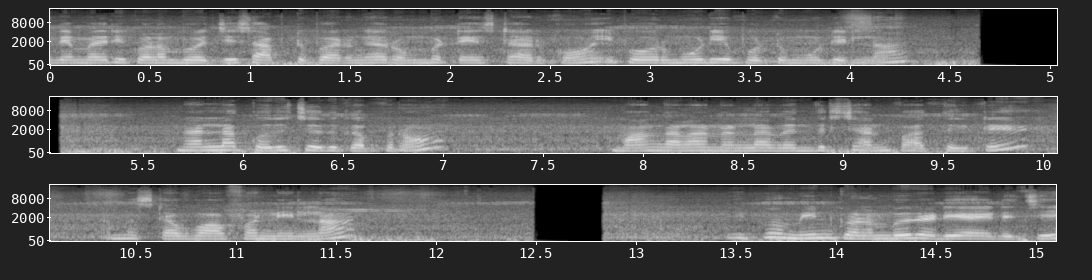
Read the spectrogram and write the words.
இதே மாதிரி குழம்பு வச்சு சாப்பிட்டு பாருங்கள் ரொம்ப டேஸ்ட்டாக இருக்கும். இப்போ ஒரு மூடியை போட்டு மூடிடலாம். நல்லா கொதித்ததுக்கப்புறம் மாங்காய்லாம் நல்லா வெந்துருச்சான்னு பார்த்துக்கிட்டு நம்ம ஸ்டவ் ஆஃப் பண்ணிடலாம். இப்போ மீன் குழம்பு ரெடி ஆகிடுச்சி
